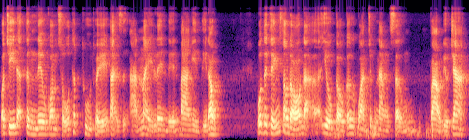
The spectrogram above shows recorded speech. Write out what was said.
Báo chí đã từng nêu con số thất thu thuế tại dự án này lên đến 3.000 tỷ đồng. Bộ Tài chính sau đó đã yêu cầu các cơ quan chức năng sớm vào điều tra,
